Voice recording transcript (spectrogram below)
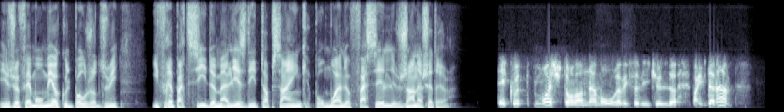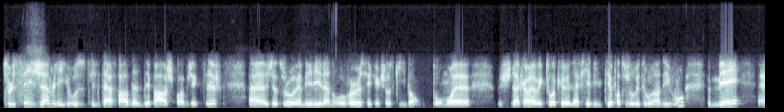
et je fais mon mea culpa aujourd'hui, il ferait partie de ma liste des top 5. Pour moi, le facile, j'en achèterais un. Écoute, moi, je suis tombé en amour avec ce véhicule-là. évidemment, tu le sais, j'aime les gros utilitaires sport dès le départ, je suis pas objectif. Euh, j'ai toujours aimé les Land Rover, c'est quelque chose qui, bon, pour moi, je suis d'accord avec toi que la fiabilité n'a pas toujours été au rendez-vous, mais euh,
